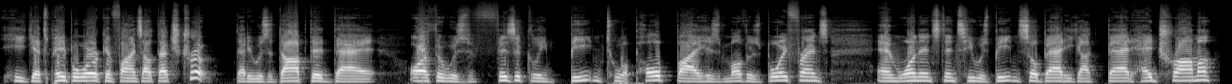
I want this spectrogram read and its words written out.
he gets paperwork and finds out that's true that he was adopted, that Arthur was physically beaten to a pulp by his mother's boyfriends. And one instance, he was beaten so bad he got bad head trauma,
